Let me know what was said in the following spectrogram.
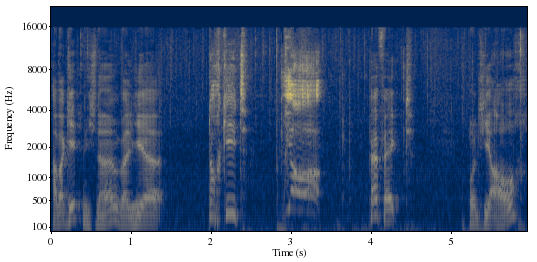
Aber geht nicht, ne? Weil hier... Doch, geht. Ja! Perfekt. Und hier auch.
